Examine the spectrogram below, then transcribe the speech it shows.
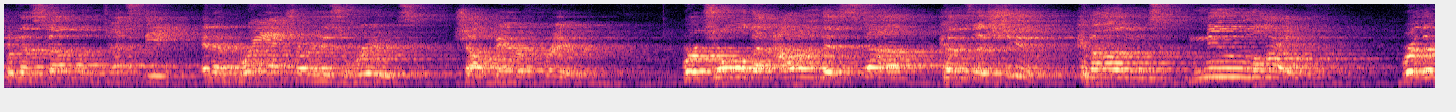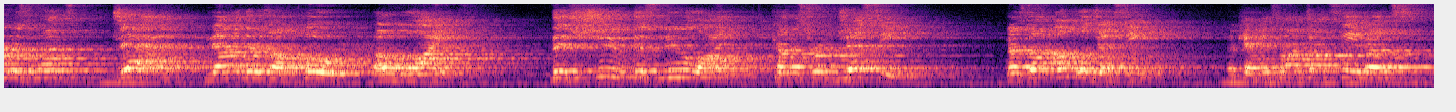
from the stump of Jesse, and a branch from his roots shall bear fruit. We're told that out of this stump comes a shoot, comes new life. Where there was once death, now there's a hope of life. This shoot, this new life, comes from Jesse. Now, it's not Uncle Jesse, okay? It's not John Stamos.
